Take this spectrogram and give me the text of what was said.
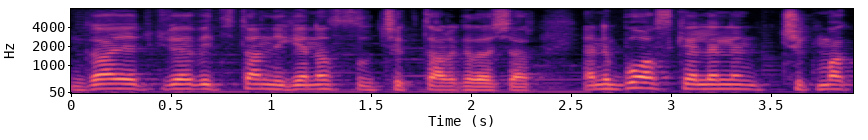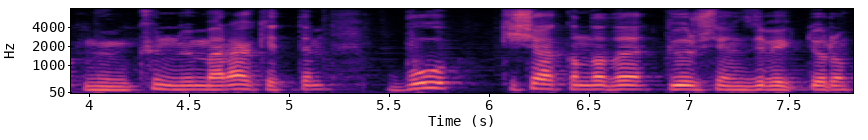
Gayet güzel ve Titan Lig'e nasıl çıktı arkadaşlar. Yani bu askerlerle çıkmak mümkün mü merak ettim. Bu kişi hakkında da görüşlerinizi bekliyorum.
